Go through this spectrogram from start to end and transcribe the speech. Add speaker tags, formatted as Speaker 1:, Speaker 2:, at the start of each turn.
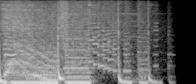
Speaker 1: go.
